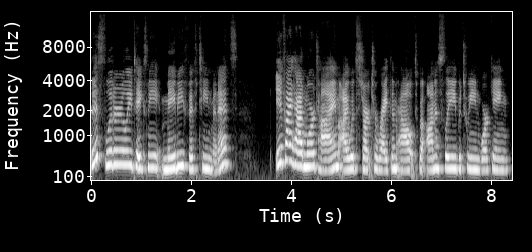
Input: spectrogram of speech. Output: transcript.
This literally takes me maybe 15 minutes if I had more time, I would start to write them out. But honestly, between working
